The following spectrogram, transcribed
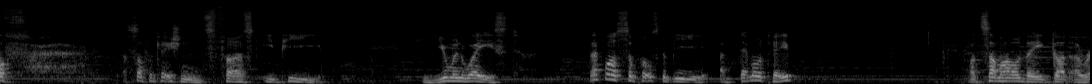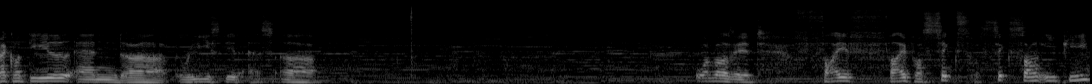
of Suffocation's first EP, Human Waste. That was supposed to be a demo tape, but somehow they got a record deal and uh, released it as a... What was it? Five, five or six, six song EP?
